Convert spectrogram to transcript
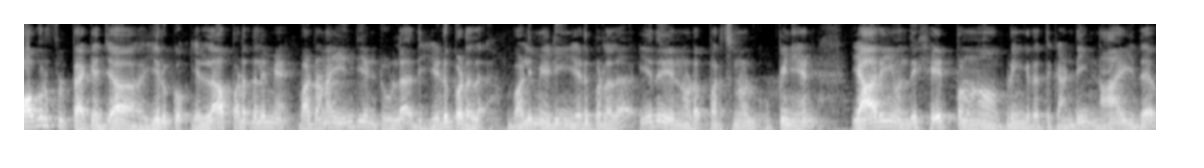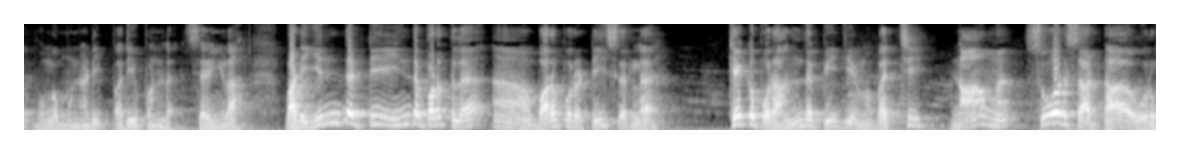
பவர்ஃபுல் பேக்கேஜாக இருக்கும். எல்லா படத்துலையுமே. பட் ஆனால் இந்தியன் டூவில் அது எடுபடலை. வலிமையிலையும் எடுபடலை. இது என்னோட பர்சனல் ஒப்பீனியன் யாரையும் வந்து ஹேட் பண்ணணும் அப்படிங்கிறதுக்காண்டி நான் இதை உங்கள் முன்னாடி பதிவு பண்ணல. சரிங்களா? பட் இந்த டீ இந்த படத்தில் வரப்போகிற டீசரில் கேட்க போகிற அந்த பிஜிஎம்மை வச்சு நாம் சுவர் சாட்டாக ஒரு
